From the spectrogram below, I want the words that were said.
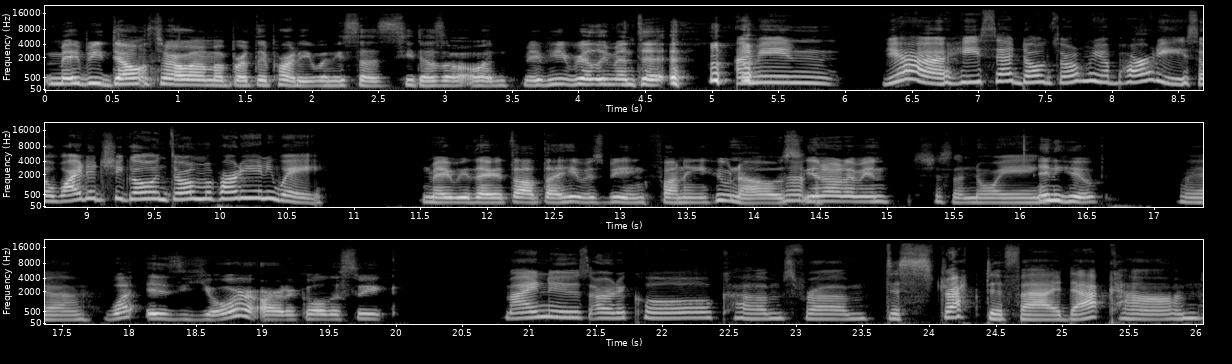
Maybe don't throw him a birthday party when he says he doesn't want one. Maybe he really meant it. I mean, yeah, he said don't throw me a party, so why did she go and throw him a party anyway? Maybe they thought that he was being funny. Who knows? Uh, you know what I mean? It's just annoying. Anywho. Oh, yeah. What is your article this week? My news article comes from distractify.com.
